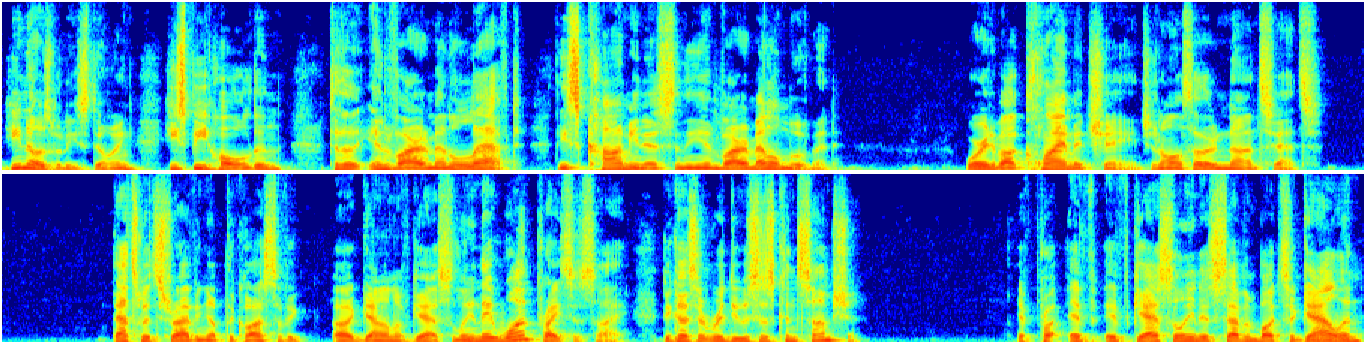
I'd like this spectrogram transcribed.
He knows what he's doing. He's beholden to the environmental left, these communists in the environmental movement, worried about climate change and all this other nonsense. That's what's driving up the cost of a, a gallon of gasoline. They want prices high because it reduces consumption. If, if, if gasoline is seven bucks a gallon,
